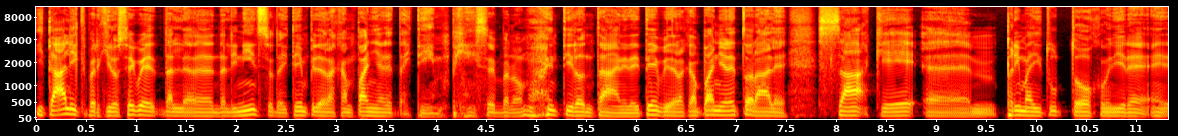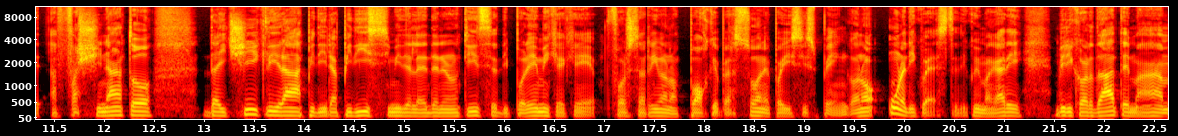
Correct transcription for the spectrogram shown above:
Italic, per chi lo segue dal, dall'inizio, dai tempi della campagna, dai tempi, sembrano momenti lontani, dai tempi della campagna elettorale, sa che ehm, prima di tutto, come dire, è affascinato dai cicli rapidi, rapidissimi delle, delle notizie, di polemiche che forse arrivano a poche persone e poi si spengono. Una di queste, di cui magari vi ricordate, ma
